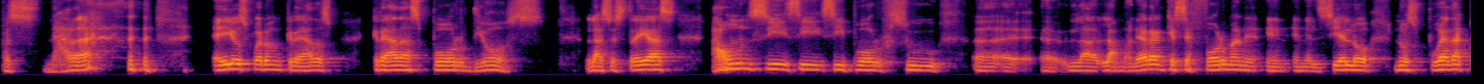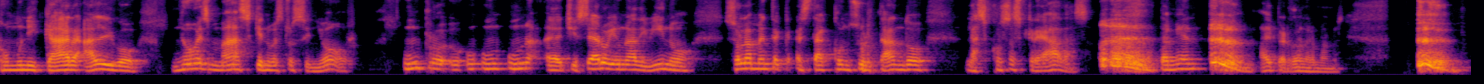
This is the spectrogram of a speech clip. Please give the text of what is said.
Pues nada. Ellos fueron creados creadas por Dios. Las estrellas, aún si, si, si por su, eh, eh, la, manera en que se forman en, el cielo nos pueda comunicar algo, no es más que nuestro Señor. Un, un, hechicero y un adivino solamente está consultando las cosas creadas. También, ay, perdón, hermanos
